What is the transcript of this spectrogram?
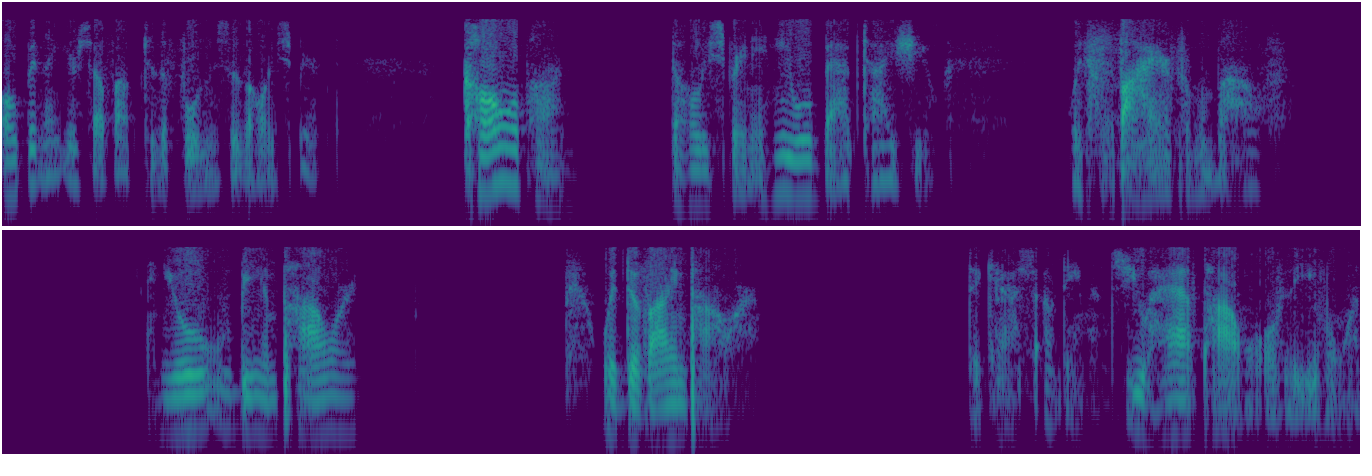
open yourself up to the fullness of the Holy Spirit. Call upon the Holy Spirit, and He will baptize you with fire from above And you will be empowered with divine power to cast out demons. You have power over the evil one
